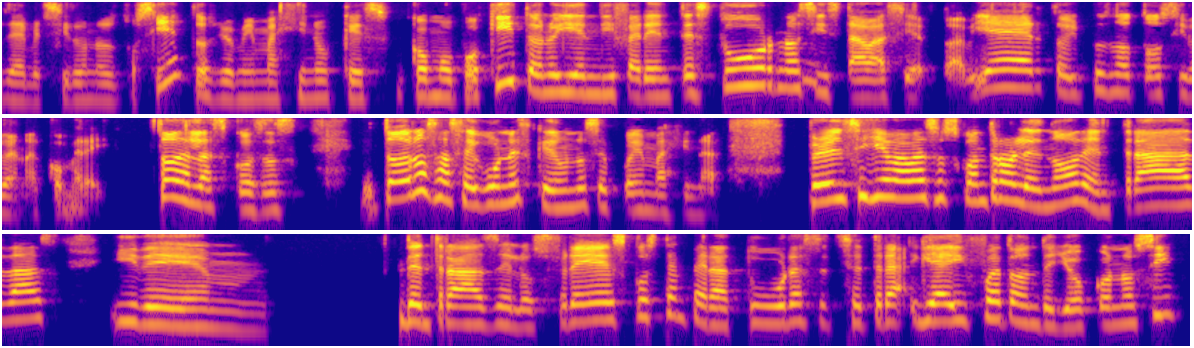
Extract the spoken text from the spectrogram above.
de haber sido unos 200, yo me imagino que es como poquito, ¿no? Y en diferentes turnos y estaba cierto abierto y pues no todos iban a comer ahí. Todas las cosas, todos los asegúnes que uno se puede imaginar. Pero él sí llevaba esos controles, ¿no? De entradas y de, de entradas de los frescos, temperaturas, etcétera. Y ahí fue donde yo conocí.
